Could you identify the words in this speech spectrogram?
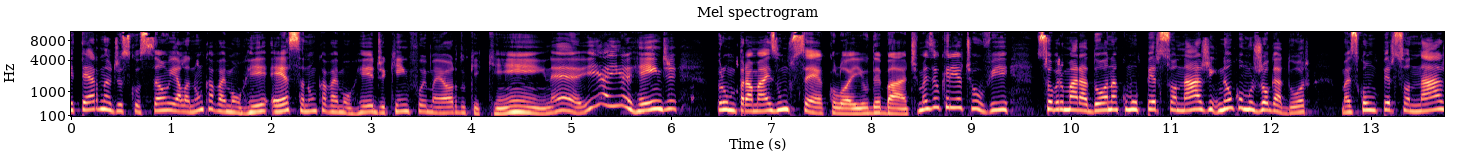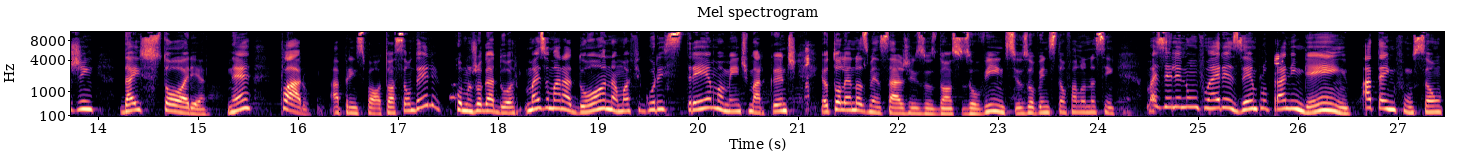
eterna discussão e ela nunca vai morrer, essa nunca vai morrer de quem foi maior do que quem, né? E aí rende para mais um século aí o debate. Mas eu queria te ouvir sobre o Maradona como personagem, não como jogador, mas como personagem da história, né? Claro, a principal atuação dele como jogador, mas o Maradona, uma figura extremamente marcante. Eu tô lendo as mensagens dos nossos ouvintes e os ouvintes estão falando assim: "Mas ele não era exemplo para ninguém, até em função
